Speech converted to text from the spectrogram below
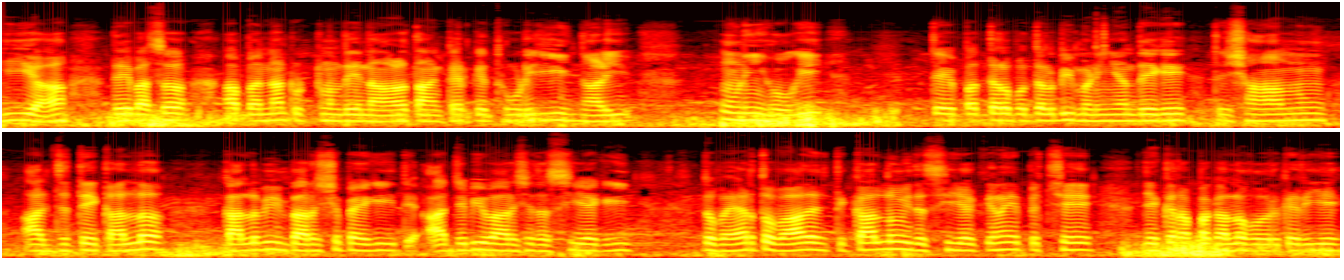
ਹੀ ਆ ਤੇ ਬਸ ਆ ਬੰਨਾ ਟੁੱਟਣ ਦੇ ਨਾਲ ਤਾਂ ਕਰਕੇ ਥੋੜੀ ਜੀ ਨਾਲੀ ਊਣੀ ਹੋ ਗਈ ਤੇ ਬੱਦਲ ਬੱਦਲ ਵੀ ਬਣੀ ਜਾਂਦੇਗੇ ਤੇ ਸ਼ਾਮ ਨੂੰ ਅੱਜ ਤੇ ਕੱਲ ਕੱਲ ਵੀ ਬਾਰਿਸ਼ ਪੈ ਗਈ ਤੇ ਅੱਜ ਵੀ ਬਾਰਿਸ਼ ਦੱਸੀ ਹੈਗੀ ਦੁਪਹਿਰ ਤੋਂ ਬਾਅਦ ਤੇ ਕੱਲ ਨੂੰ ਵੀ ਦੱਸੀ ਹੈ ਕਹਿੰਦੇ ਪਿੱਛੇ ਜੇਕਰ ਆਪਾਂ ਗੱਲ ਹੋਰ ਕਰੀਏ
